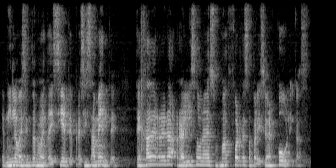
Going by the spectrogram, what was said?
En 1997, precisamente, Tejada Herrera realiza una de sus más fuertes apariciones públicas,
